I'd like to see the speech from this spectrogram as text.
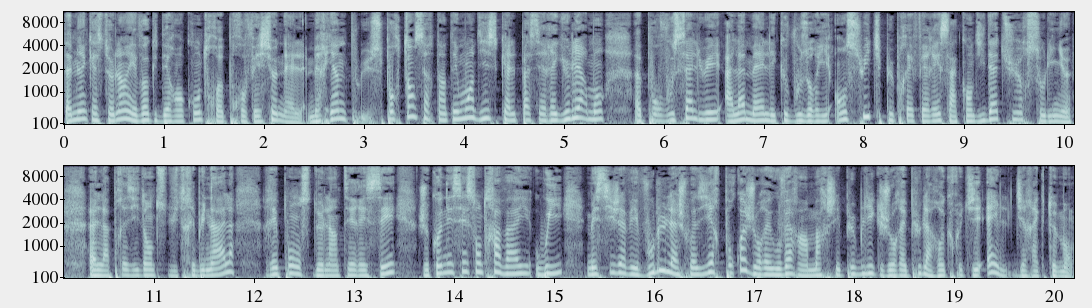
Damien Castelin évoque des rencontres professionnelles mais rien de plus. Pourtant, certains témoins disent qu'elle passait régulièrement euh, pour vous saluer à la mail et que vous auriez ensuite pu préférer sa candidature, souligne euh, la présidente du tribunal. Réponse de l'intéressé, je connaissais son travail, oui, mais si j'avais voulu la choisir, pourquoi j'aurais ouvert un marché public? J'aurais pu la recruter elle directement.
